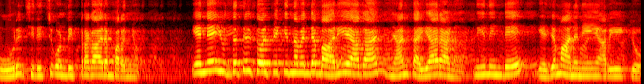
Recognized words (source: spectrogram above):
ഊറി ചിരിച്ചുകൊണ്ട് ഇപ്രകാരം പറഞ്ഞു എന്നെ യുദ്ധത്തിൽ തോൽപ്പിക്കുന്നവന്റെ ഭാര്യയാകാൻ ഞാൻ തയ്യാറാണ്. നീ നിന്റെ യജമാനനെ അറിയിക്കൂ.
